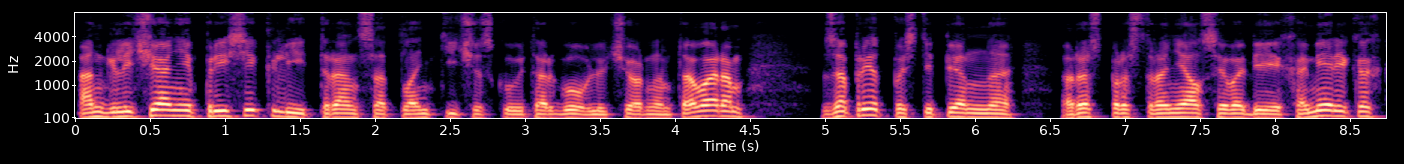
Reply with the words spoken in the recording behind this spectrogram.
Англичане пресекли трансатлантическую торговлю черным товаром, запрет постепенно распространялся в обеих Америках,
